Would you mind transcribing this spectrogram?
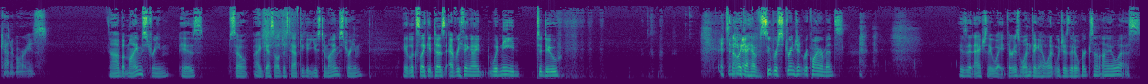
categories. Ah, but MimeStream is. So I guess I'll just have to get used to MimeStream. It looks like it does everything I would need to do. It's It's not email. like I have super stringent requirements. Is it actually? Wait, there is one thing I want, which is that it works on iOS.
